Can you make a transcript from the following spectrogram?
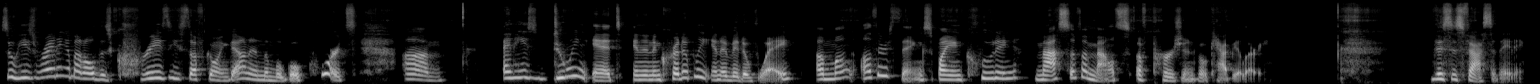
So he's writing about all this crazy stuff going down in the Mughal courts. Um, and he's doing it in an incredibly innovative way, among other things, by including massive amounts of Persian vocabulary. This is fascinating.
